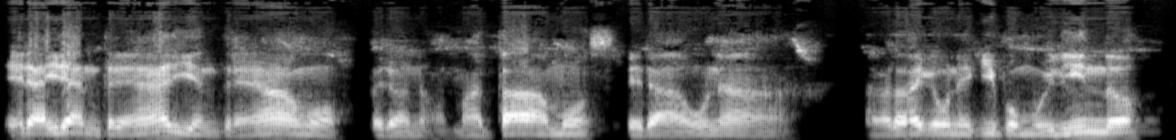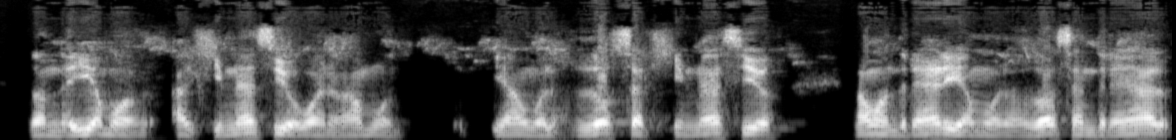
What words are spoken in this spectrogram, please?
era ir a entrenar y entrenábamos, pero nos matábamos, era una, la verdad que un equipo muy lindo donde íbamos al gimnasio, bueno, vamos, íbamos los dos al gimnasio, vamos a entrenar, íbamos los dos a entrenar,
